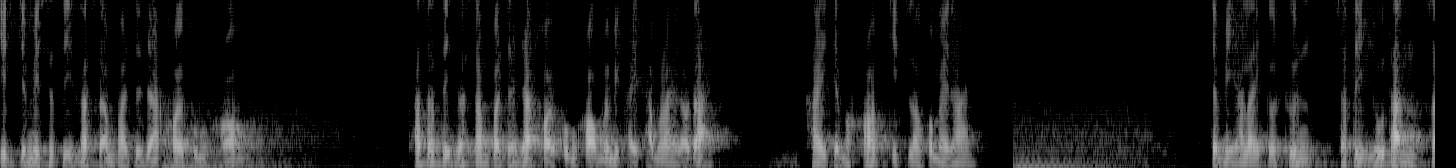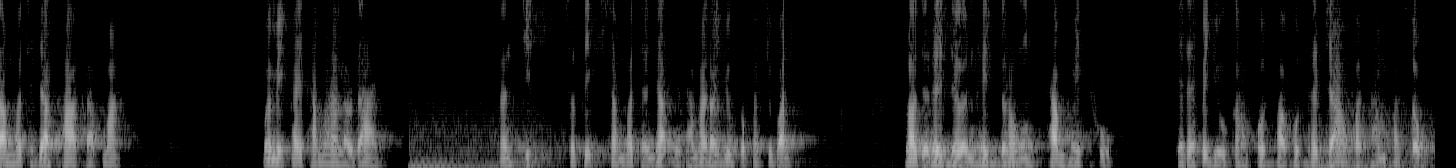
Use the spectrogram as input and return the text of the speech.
จิตจะมีสติและสัมปชัญญะคอยคุ้มครอง ถ้าสติและสัมปชัญญะคอยคุ้มครอง ไม่มีใครทำอะไรเราได้ ใครจะมาครอบจิตเราก็ไม่ได้ จะมีอะไรเกิดขึ้น สติรู้ทันสัมปชัญญะพากลับมา ไม่มีใครทำอะไรเราได้ นั้นจิตสติสัมปชัญญะจะทำให้เราอยู่กับปัจจุบัน เราจะได้เดินให้ตรงทำให้ถูก จะได้ไปอยู่กับพระพุทธเจ้าพระธรรมพระสงฆ์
